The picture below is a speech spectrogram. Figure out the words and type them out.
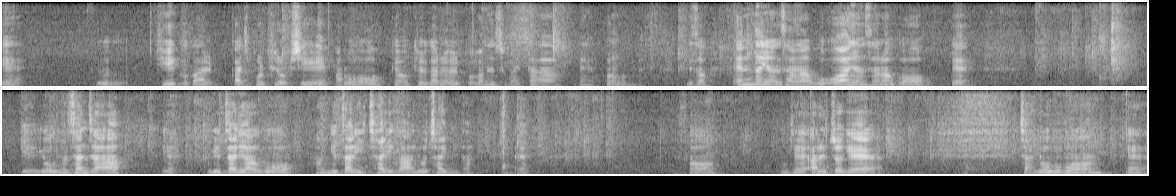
예, 그 뒤에 거까지 볼 필요 없이 바로 그 결과를 뽑아낼 수가 있다. 예, 그런 겁니다. 그래서 엔드 연산하고 오한 연산하고 예, 예, 요 연산자 예, 두 개짜리하고 한 개짜리 차이가 요 차이입니다. 예. 그래서 이제 아래쪽에 자, 요 부분 예,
